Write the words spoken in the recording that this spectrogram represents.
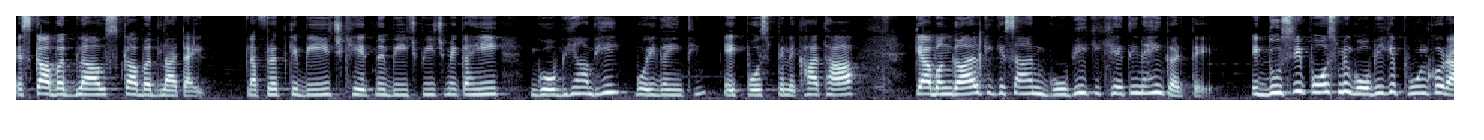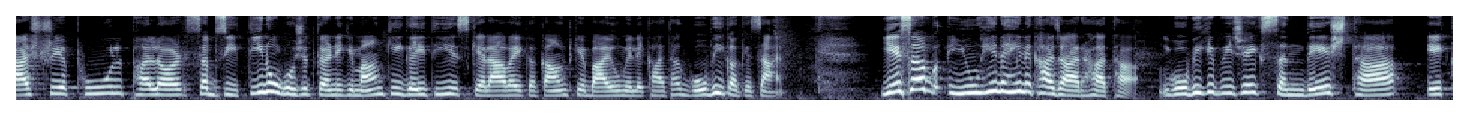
इसका बदला उसका बदला टाइप। नफरत के बीच, खेत में बीच बीच में कहीं गोभियाँ भी बोई गई थी। एक पोस्ट पे लिखा था, क्या बंगाल के किसान गोभी की खेती नहीं करते? एक दूसरी पोस्ट में गोभी के फूल को राष्ट्रीय फूल, फल और सब्ज़ी तीनों घोषित करने की मांग की गई थी। इसके अलावा एक अकाउंट के बायो में लिखा था, गोभी का किसान. ये सब यूँ ही नहीं लिखा जा रहा था। गोभी के पीछे एक संदेश था, एक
